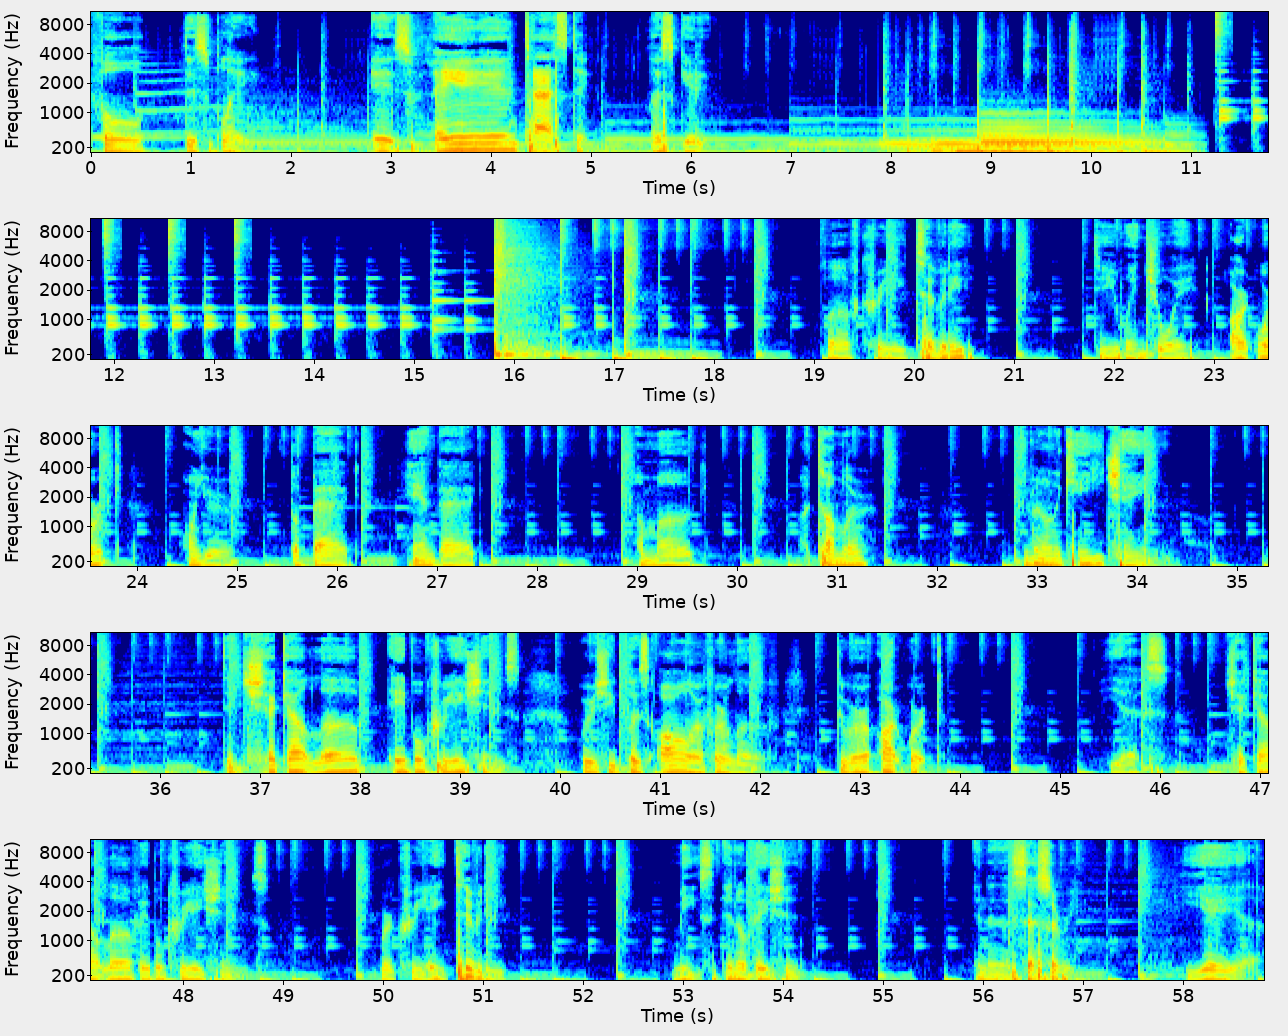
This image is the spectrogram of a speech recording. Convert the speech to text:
full display. It's fantastic. Let's get it. Love creativity? Do you enjoy artwork on your book bag, handbag, a mug, a tumbler, even on a keychain? Then check out Love Able Creations, where she puts all of her love through her artwork. Yes, check out Love Able Creations, where creativity meets innovation in an accessory. Yeah.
